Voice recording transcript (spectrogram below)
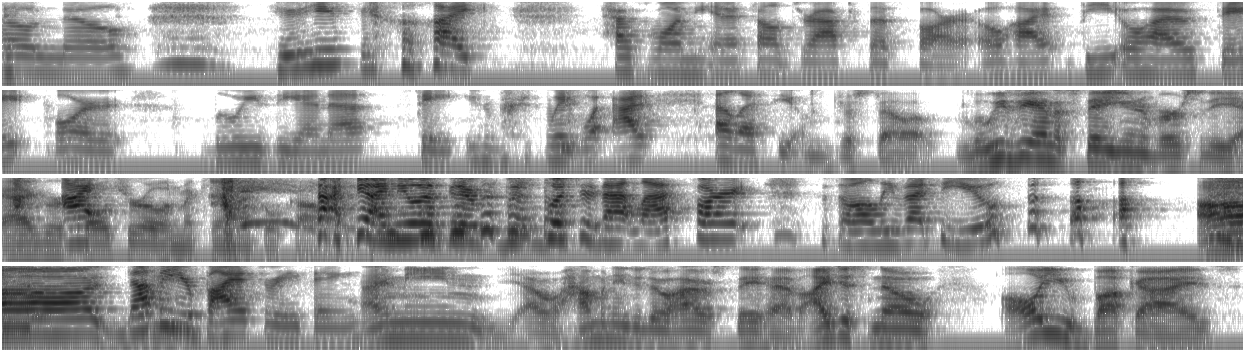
Oh no. Who do you feel like has won the NFL draft thus far? Ohio, the Ohio State or Louisiana State University? Wait, what? I, LSU. Just uh, Louisiana State University Agricultural and Mechanical College. I knew I was going to butcher that last part, so I'll leave that to you. Uh, Not that you're biased or anything. I mean, oh, how many did Ohio State have? I just know all you Buckeyes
